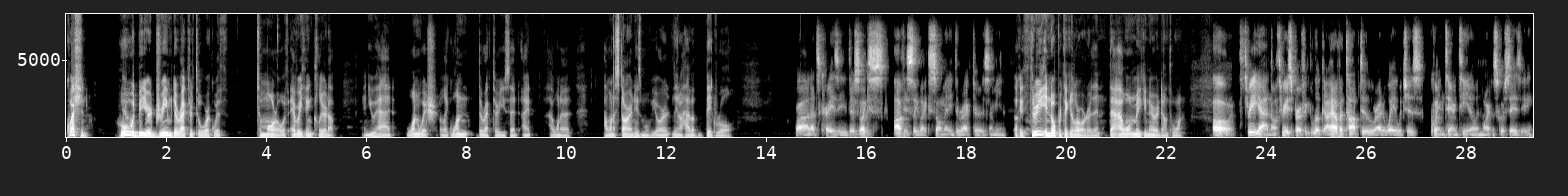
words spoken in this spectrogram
question: Who yeah. would be your dream director to work with tomorrow if everything cleared up and you had one wish, like one director you said, I I want to I want to star in his movie or you know have a big role. Wow, that's crazy. There's like obviously like so many directors. I mean, okay, three in no particular order. Then that I won't make you narrow it down to one. Oh, three, yeah, no, three is perfect. Look, I have a top two right away, which is Quentin Tarantino and Martin Scorsese.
